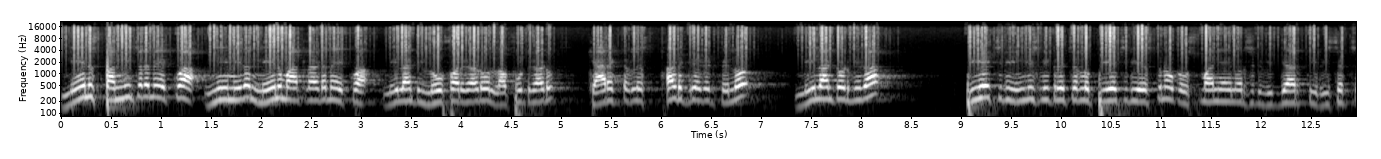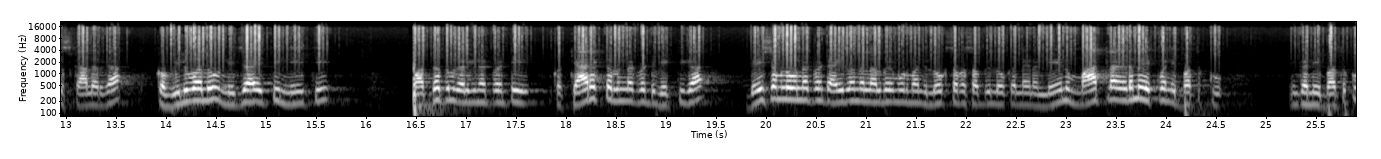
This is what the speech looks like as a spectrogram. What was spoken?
నేను స్పందించడమే ఎక్కువ. నీ మీద నేను మాట్లాడడమే ఎక్కువ. నీలాంటి లోఫర్ గాడు లఫూట్ గాడు క్యారెక్టర్లెస్ థర్డ్ గ్రేడెడ్ ఫెలో నీలాంటోడి మీద పిహెచ్డి ఇంగ్లీష్ లిటరేచర్లో పిహెచ్డి చేస్తున్న ఒక ఉస్మానియా యూనివర్సిటీ విద్యార్థి రీసెర్చ్ స్కాలర్గా ఒక విలువలు నిజాయితీ నీతి పద్ధతులు కలిగినటువంటి ఒక క్యారెక్టర్ ఉన్నటువంటి వ్యక్తిగా దేశంలో ఉన్నటువంటి ఐదు వందల నలభై మూడు మంది లోక్సభ సభ్యుల్లో ఒకరినైనా నేను మాట్లాడడమే ఎక్కువ నీ బతుకు. ఇంకా నీ బతుకు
